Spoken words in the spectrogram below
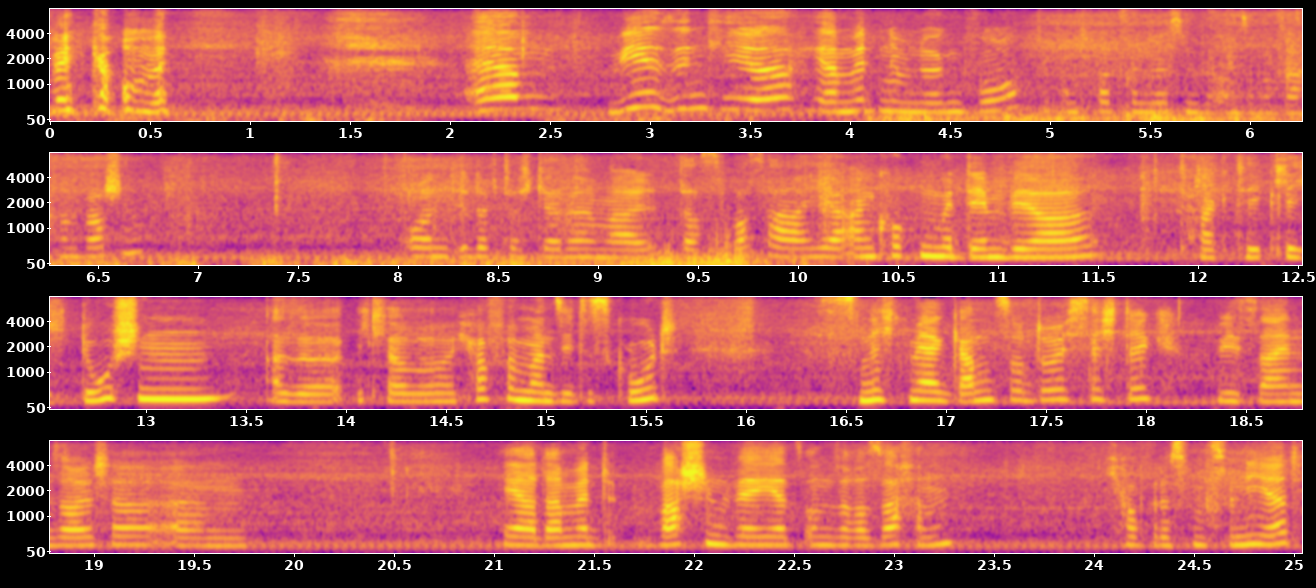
Willkommen. Ähm, wir sind hier ja mitten im Nirgendwo und trotzdem müssen wir unsere Sachen waschen. Und ihr dürft euch gerne mal das Wasser hier angucken, mit dem wir tagtäglich duschen. Also ich glaube, ich hoffe, man sieht es gut. Es ist nicht mehr ganz so durchsichtig, wie es sein sollte. Ähm, ja, damit waschen wir jetzt unsere Sachen. Ich hoffe, das funktioniert.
